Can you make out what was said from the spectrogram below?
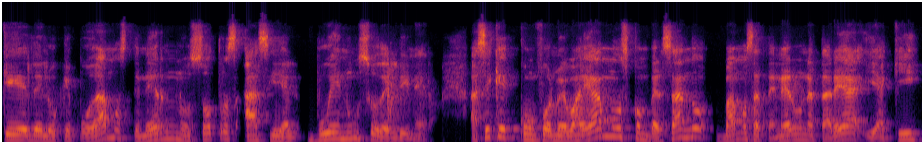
que de lo que podamos tener nosotros hacia el buen uso del dinero. Así que conforme vayamos conversando, vamos a tener una tarea y aquí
